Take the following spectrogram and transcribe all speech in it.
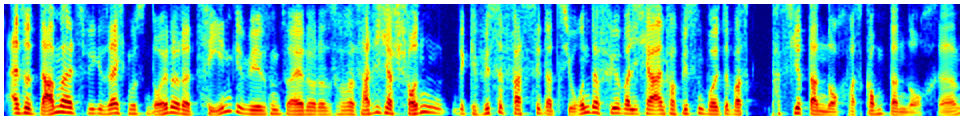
Also damals, wie gesagt, ich muss neun oder zehn gewesen sein oder sowas, hatte ich ja schon eine gewisse Faszination dafür, weil ich ja einfach wissen wollte, was passiert dann noch, was kommt dann noch. Ja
